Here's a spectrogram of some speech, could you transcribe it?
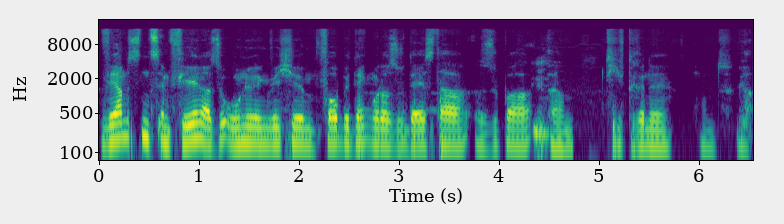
wärmstens empfehlen, also ohne irgendwelche Vorbedenken oder so. Der ist da super mhm. ähm, tief drinne und ja.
